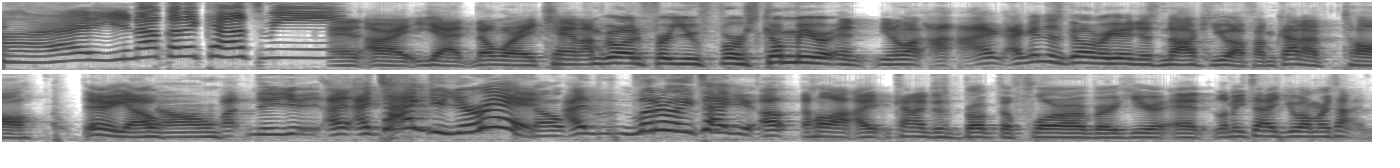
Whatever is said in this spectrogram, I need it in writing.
Alright, you're not gonna catch me. And all right, yeah, don't worry, Cam. I'm going for you first. Come here, and you know what? I, I I can just go over here and just knock you off. I'm kind of tall. There you go. No. What, you, I, I tagged you. You're it. Nope. I literally tagged you. Oh, hold on. I kind of just broke the floor over here. And let me tag you one more time.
